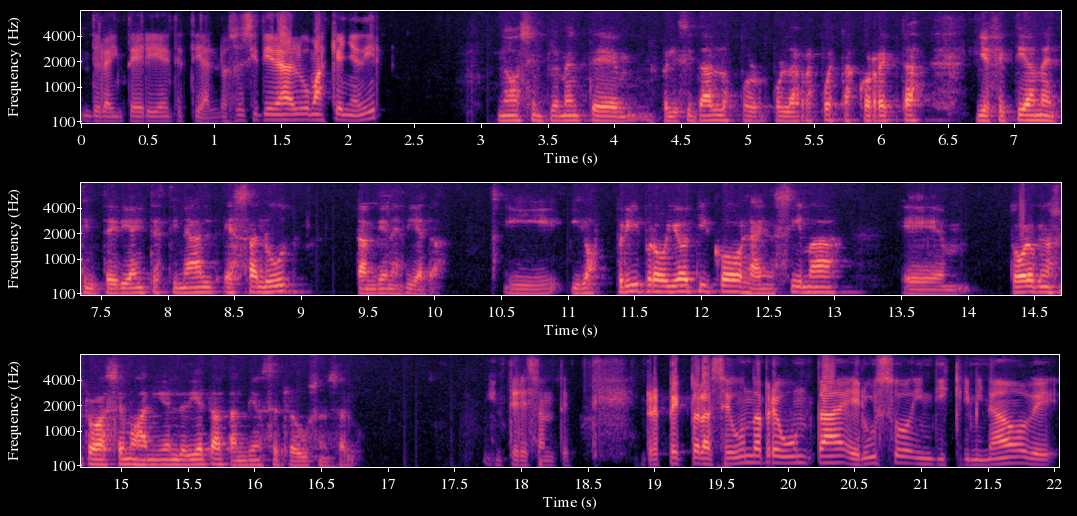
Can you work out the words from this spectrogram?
de la integridad intestinal. No sé si tienes algo más que añadir. No, simplemente felicitarlos por, las respuestas correctas y efectivamente integridad intestinal es salud, también es dieta. Y, los preprobióticos, las enzimas, eh, todo lo que nosotros hacemos a nivel de dieta también se traduce en salud. Interesante. Respecto a la segunda pregunta, el uso indiscriminado de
